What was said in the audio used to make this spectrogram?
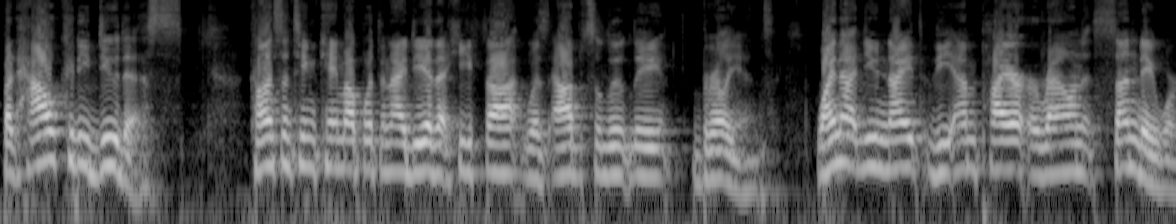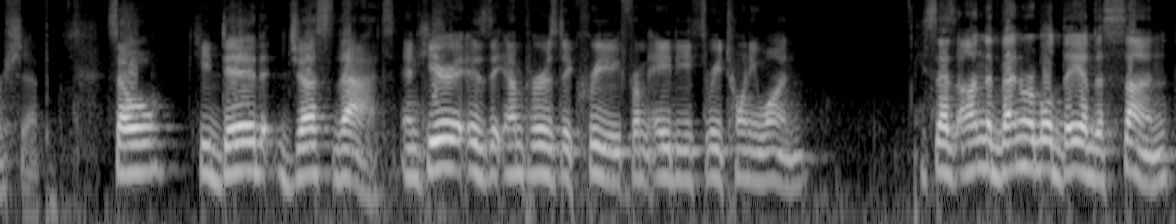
But how could he do this? Constantine came up with an idea that he thought was absolutely brilliant. Why not unite the empire around Sunday worship? So he did just that. And here is the emperor's decree from AD 321. He says, On the venerable day of the sun,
